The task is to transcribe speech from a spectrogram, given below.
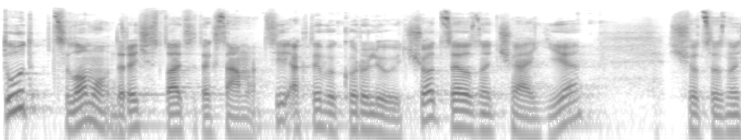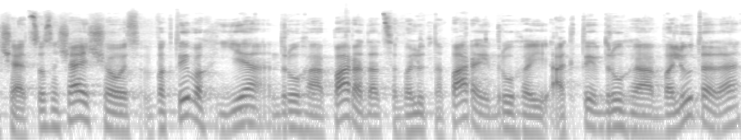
Тут в цілому, до речі, ситуація так само. Ці активи корелюють. Що це означає? Що це означає? Це означає, що ось в активах є друга пара, да, це валютна пара, і другий актив, друга валюта, да,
